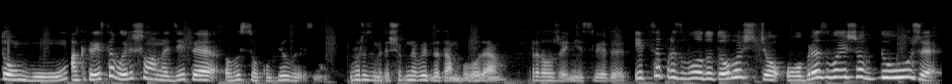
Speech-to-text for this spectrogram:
тому актриса вирішила надіти високу білизну. Ви розумієте, щоб не видно там було, да? Продовження слідує. І це призвело до того, що образ вийшов дуже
